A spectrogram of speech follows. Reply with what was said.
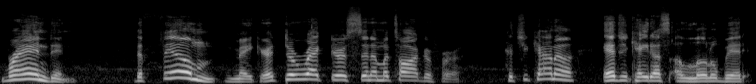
Brandon, the filmmaker, director, cinematographer, could you kind of educate us a little bit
